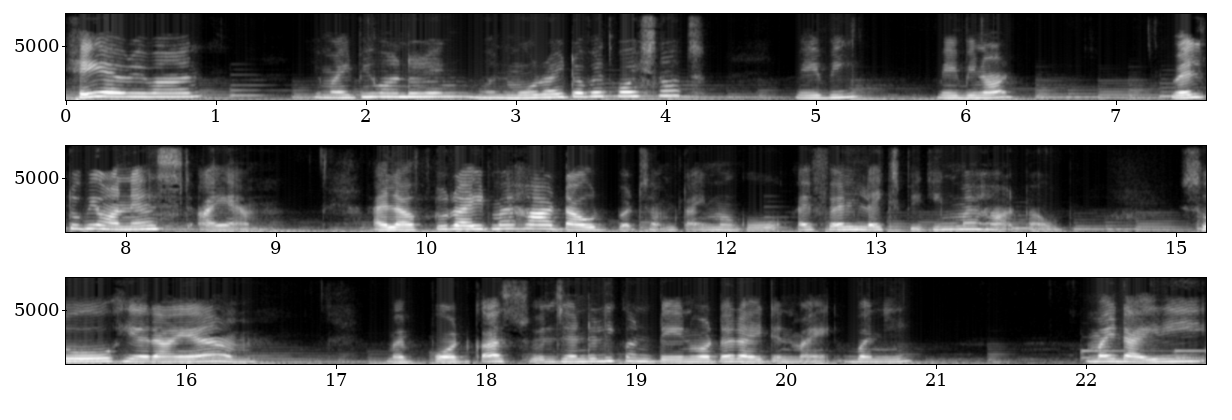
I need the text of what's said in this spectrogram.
Hey everyone! You might be wondering one more writer with voice notes? Maybe, maybe not. Well, to be honest, I am. I love to write my heart out, but some time ago I felt like speaking my heart out. So here I am. My podcast will generally contain what I write in my bunny. My diary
